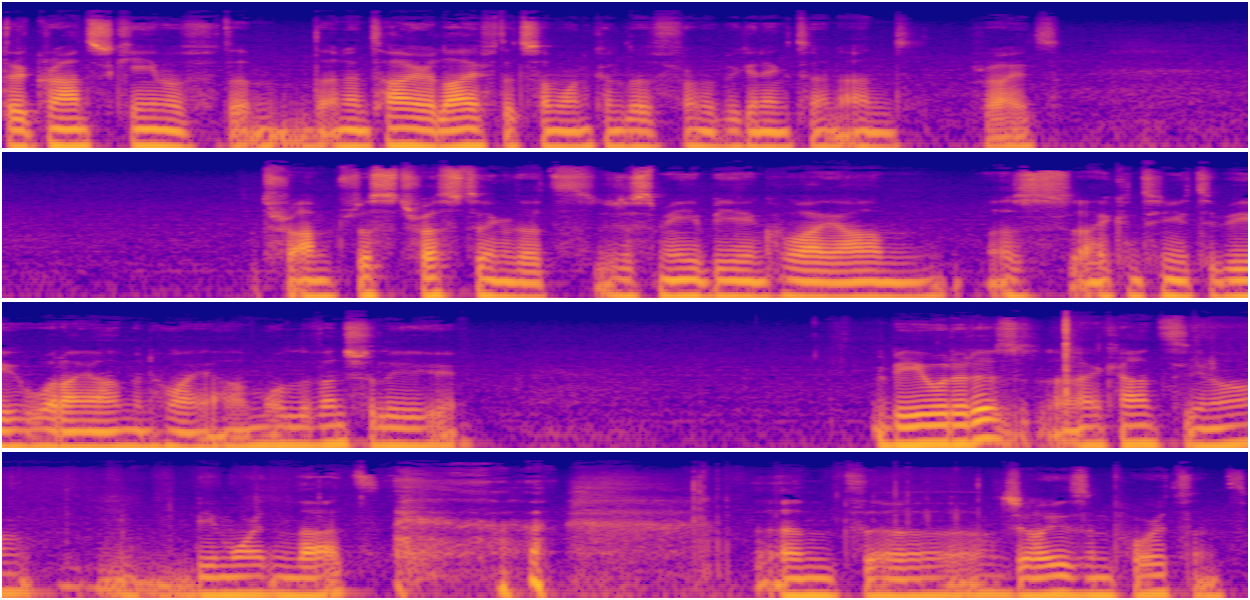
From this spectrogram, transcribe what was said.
the grand scheme of the, an entire life that someone can live from the beginning to an end, right? I'm just trusting that just me being who I am, as I continue to be what I am and who I am, will eventually be what it is. And I can't, you know, be more than that. and uh, joy is important.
